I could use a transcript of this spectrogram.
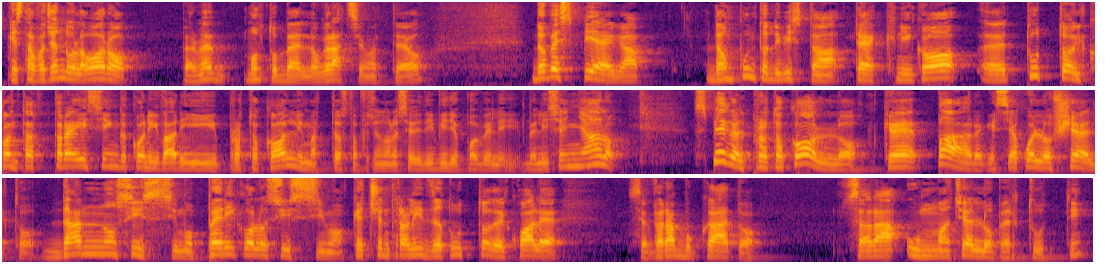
che sta facendo un lavoro per me molto bello, grazie Matteo, dove spiega da un punto di vista tecnico eh, tutto il contact tracing con i vari protocolli. Matteo sta facendo una serie di video, poi ve li, ve li segnalo. Spiega il protocollo che pare che sia quello scelto, dannosissimo, pericolosissimo, che centralizza tutto, del quale se verrà bucato sarà un macello per tutti.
